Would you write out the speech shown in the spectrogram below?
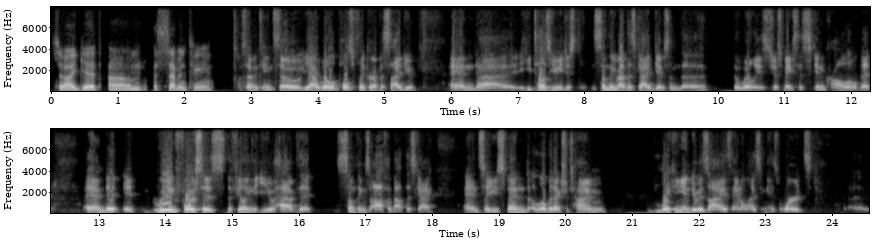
So I get um, a 17. 17. So yeah, Will pulls Flicker up beside you, and uh, he tells you he just something about this guy gives him the the willies, just makes his skin crawl a little bit, and it it reinforces the feeling that you have that something's off about this guy, and so you spend a little bit extra time looking into his eyes, analyzing his words. Uh,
